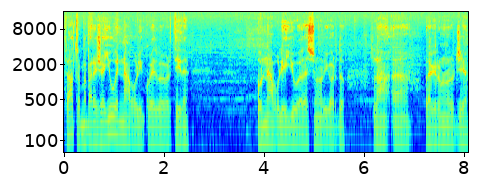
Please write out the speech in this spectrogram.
Tra l'altro mi pare c'è Juve e Napoli in quelle due partite. O Napoli e Juve, adesso non ricordo la, uh, la cronologia.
